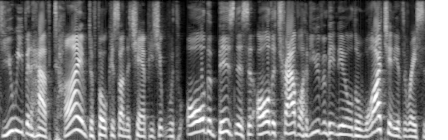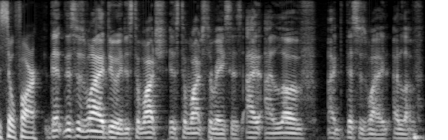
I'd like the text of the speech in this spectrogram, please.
do you even have time to focus on the championship with all the business and all the travel? Have you even been able to watch any of the races so far? This is why I do it is to watch is to watch the races. I I love I this is why I love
